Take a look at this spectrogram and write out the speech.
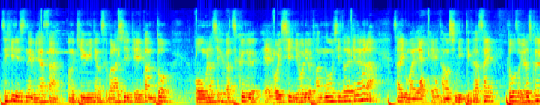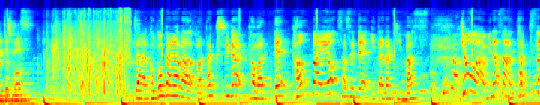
ぜひですね皆さんこの QED の素晴らしい景観と大村シェフが作る、えー美味しい料理を堪能していただきながら最後まで、えー楽しんでいってください。どうぞよろしくお願いいたします。じゃあここからは私が代わって乾杯をさせていただきます。今日は皆さんたくさん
